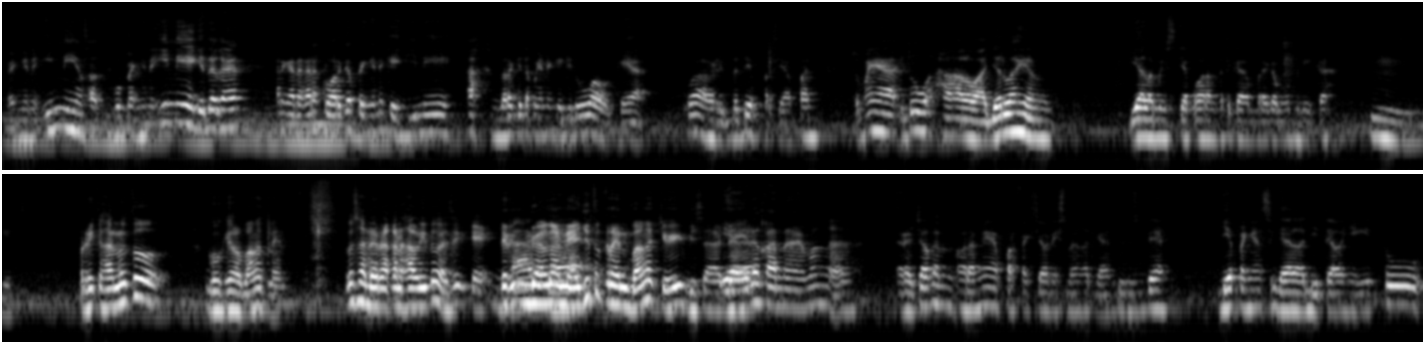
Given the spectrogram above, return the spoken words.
pengennya ini yang saat gue pengennya ini gitu kan. Kan kadang-kadang keluarga pengennya kayak gini ah sementara kita pengennya kayak gitu. Wow kayak wah ribet deh persiapan. Cuma ya itu hal-hal wajar lah yang dialami setiap orang ketika mereka mau menikah Hmm. gitu. Pernikahan lu tuh gokil banget men. Lu sadar akan hal itu gak sih? Kayak dari Kagak. undangannya aja tuh keren banget cuy bisa ada. ya itu karena emang Ah, Rachel kan orangnya perfeksionis banget kan. Hmm. Maksudnya dia pengen segala detailnya itu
